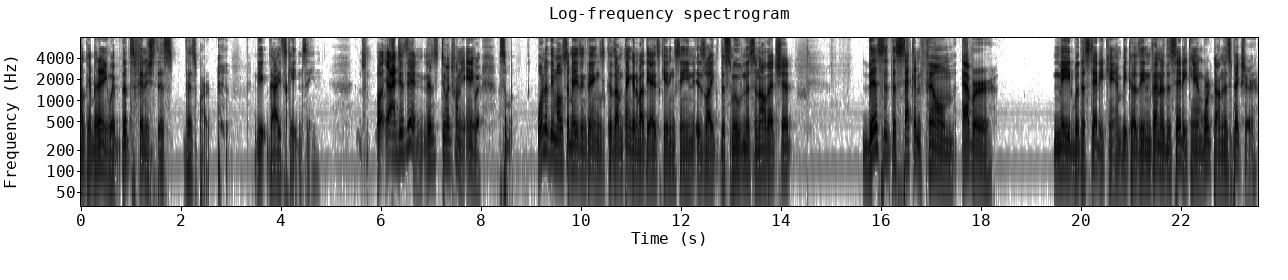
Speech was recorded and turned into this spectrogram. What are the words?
okay, but anyway, let's finish this this part. the the ice skating scene. Well, I just did. There's too much funny. Anyway, so one of the most amazing things, because I'm thinking about the ice skating scene, is like the smoothness and all that shit. This is the second film ever made with a Steadicam because the inventor of the Steadicam worked on this picture.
